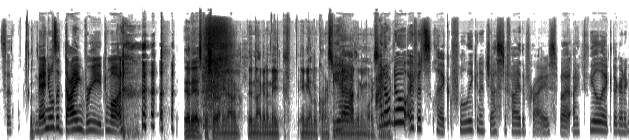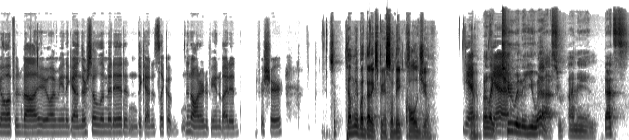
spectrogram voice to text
So But- manual's a dying breed. Come on. It is for sure. I mean, I, they're not gonna make any other cars with Yeah, manuals anymore. So. I don't know if it's like fully gonna justify the price, but I feel like they're gonna go up in value. I mean, again, they're so limited, and again, it's like a, an honor to be invited for sure. So tell me about that experience. So they called you. Yeah, Yeah. But like Yeah. two in the U.S. I mean, that's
